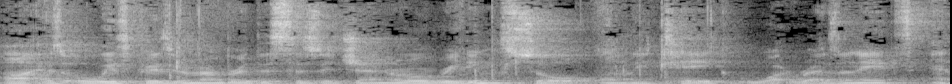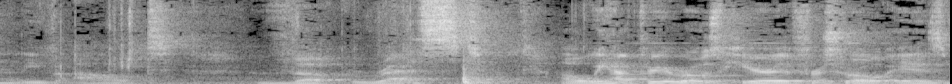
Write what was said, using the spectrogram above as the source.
Uh, as always, please remember this is a general reading, so only take what resonates and leave out the rest. Uh, we have three rows here. The first row is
